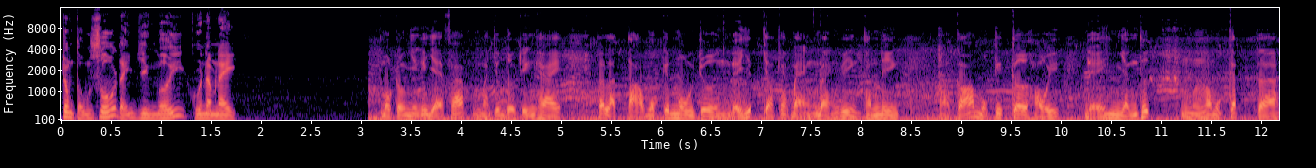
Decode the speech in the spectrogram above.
trong tổng số đảng viên mới của năm nay. Một trong những cái giải pháp mà chúng tôi triển khai đó là tạo một cái môi trường để giúp cho các bạn đoàn viên thanh niên À, có một cái cơ hội để nhận thức ừ, nó một cách à,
